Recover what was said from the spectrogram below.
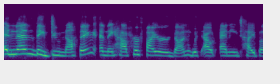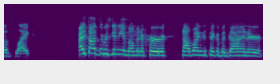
And then they do nothing and they have her fire a gun without any type of like I thought there was gonna be a moment of her not wanting to pick up a gun or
